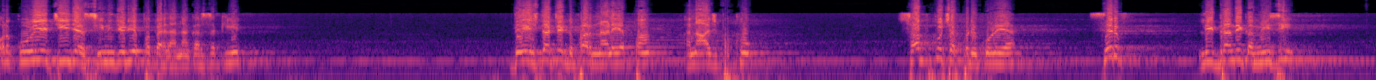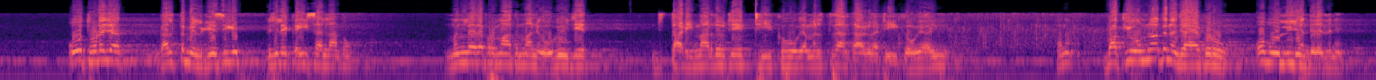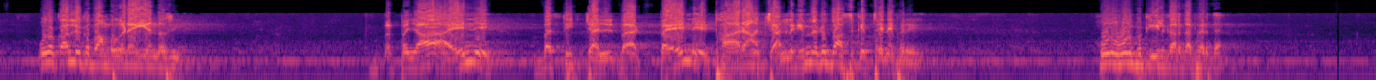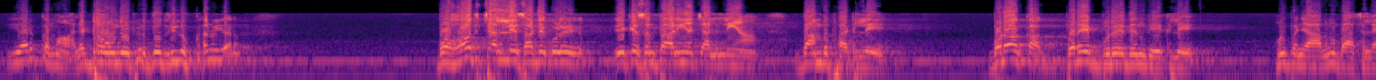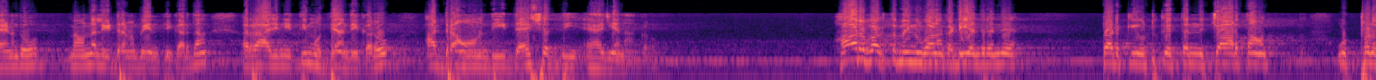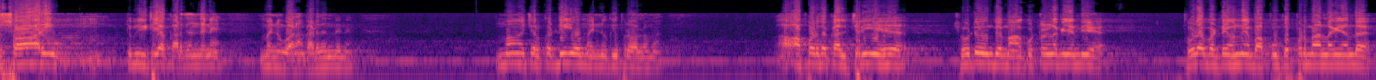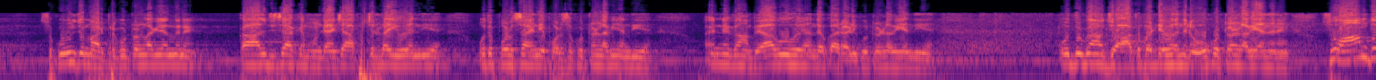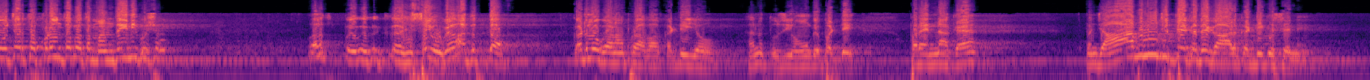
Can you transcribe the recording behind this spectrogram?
ਔਰ ਕੋਈ ਇਹ ਚੀਜ਼ ਐਸੀ ਨਹੀਂ ਜਿਹੜੀ ਆਪਾਂ ਪੈਦਾ ਨਾ ਕਰ ਸਕੀਏ। ਦੇਸ਼ ਦਾ ਢਿੱਡ ਭਰਨ ਵਾਲੇ ਆਪਾਂ, ਅਨਾਜ ਪੱਖੋਂ, ਸਭ ਕੁਝ ਆਪਣੇ ਕੋਲੇ ਆ। ਸਿਰਫ ਲੀਡਰਾਂ ਦੀ ਕਮੀ ਸੀ। ਉਹ ਥੋੜਾ ਜਿਹਾ ਗਲਤ ਮਿਲ ਗਏ ਸੀਗੇ ਪਿਛਲੇ ਕਈ ਸਾਲਾਂ ਤੋਂ। ਮੈਨੂੰ ਲੱਗਦਾ ਪ੍ਰਮਾਤਮਾ ਨੇ ਉਹ ਵੀ ਜੇ ਤਾੜੀ ਮਾਰ ਦਿਓ, ਜੇ ਠੀਕ ਹੋ ਗਿਆ ਮਤਲਬ ਤਾਂ ਤਾਂ ਅਗਲਾ ਠੀਕ ਹੋ ਗਿਆ ਜੀ। ਹੈਨਾ? ਬਾਕੀ ਉਹਨਾਂ ਤੇ ਨਾ ਜਾਇਆ ਕਰੋ, ਉਹ ਬੋਲੀ ਜਾਂਦੇ ਰਹਿੰਦੇ ਨੇ। ਉਹ ਤਾਂ ਕੱਲ ਇੱਕ ਬੰਬ ਗੜਾਈ ਜਾਂਦਾ ਸੀ। 50 ਆਏ ਨੇ 32 ਚੱਲ ਪਏ ਨੇ 18 ਚੱਲ ਗਏ। ਮੈਂ ਕਿਹਾ ਦੱਸ ਕਿੱਥੇ ਨੇ ਫਿਰ? ਇਹ ਹੁਣ ਹੁਣ ਵਕੀਲ ਕਰਦਾ ਫਿਰਦਾ। ਯਾਰ ਕਮਾਲ ਹੈ, ਡਰਾਉਂਦੇ ਫਿਰਦੇ ਤੁਸੀਂ ਲੋਕਾਂ ਨੂੰ ਯਾਰ। ਬਹੁਤ ਚੱਲ ਲਏ ਸਾਡੇ ਕੋਲੇ AK47 ਚੱਲ ਲੀਆਂ ਬੰਬ ਫਟ ਲਏ। ਬੜਾ ਬੜੇ ਬੁਰੇ ਦਿਨ ਦੇਖ ਲਏ। ਹੁਣ ਪੰਜਾਬ ਨੂੰ ਬਸ ਲੈਣ ਦਿਓ ਮੈਂ ਉਹਨਾਂ ਲੀਡਰਾਂ ਨੂੰ ਬੇਨਤੀ ਕਰਦਾ, ਰਾਜਨੀਤੀ ਮੁੱਦਿਆਂ ਦੀ ਕਰੋ। ਆ ਡਰਾਉਣ ਦੀ ਦਹਿਸ਼ਤ ਦੀ ਇਹ ਜਿਹਾ ਨਾ ਕਰੋ। ਹਰ ਵਕਤ ਮੈਨੂੰ ਗਾਲਾਂ ਕੱਢੀ ਜਾਂਦੇ ਰਹਿੰਦੇ ਆ। ਤੜਕੀ ਉੱਠ ਕੇ ਤਿੰਨ ਚਾਰ ਤਾਂ ਉੱਠਣ ਸਾਰੀ ਟਵੀਟ ਜਾਂ ਕਰ ਦਿੰਦੇ ਨੇ, ਮੈਨੂੰ ਗਾਲਾਂ ਕੱਢ ਦਿੰਦੇ ਨੇ। ਮਾਂ ਚਲ ਕੱਢੀ ਜਾਓ, ਮੈਨੂੰ ਕੀ ਪ੍ਰੋਬਲਮ ਹੈ ਆ- ਦਾ ਕਲਚਰ ਹੀ ਇਹ ਹੈ। ਛੋਟੇ ਹੁੰਦੇ ਮਾਂ ਕੁੱਟਣ ਲੱਗ ਜਾਂਦੀ ਹੈ। ਥੋੜਾ ਵੱਡੇ ਹੁੰਦੇ ਬਾਪੂ ਪੱਪੜ ਮਾਰਨ ਲੱਗ ਜਾਂਦਾ ਸਕੂਲ 'ਚ ਮਾਸਟਰ ਕੁੱਟਣ ਲੱਗ ਜਾਂਦੇ ਨੇ। ਕਾਲਜ 'ਚ ਆ ਕੇ ਮੁੰਡਿਆਂ 'ਚ ਆਪਸ 'ਚ ਲੜਾਈ ਹੋ ਜਾਂਦੀ ਹੈ। ਉਹਦੇ ਪੁਲਿਸ ਆ ਜਾਂਦੀ ਹੈ ਪੁਲਿਸ ਕੁੱਟਣ ਲੱਗ ਜਾਂਦੀ ਹੈ। ਇੰਨੇ ਗਾਂ ਵਿਆਹ ਵੂ ਹੋ ਜਾਂਦਾ ਘਰ ਵਾਲੀ ਕੁੱਟਣ ਲੱਗ ਜਾਂਦੀ ਹੈ। ਉਦੋਂ ਗਾਂ ਜਾਕ ਵੱਡੇ ਹੋ ਜਾਂਦੇ ਨੇ, ਉਹ ਕੁੱਟਣ ਲੱਗ ਜਾਂਦੇ ਨੇ। ਸੋ ਆਮ ਦੋ ਚਾਰ ਥੱਪੜਾਂ ਨੂੰ ਤਾਂ ਬਸ ਮੰਨਦੇ ਹੀ ਨਹੀਂ ਕੁਛ। ਬਸ ਹਿੱਸਾ ਹੀ ਹੋ ਗਿਆ ਆਦਤ ਦਾ। ਕੱਢ ਲਓ ਗਾਲਾਂ ਭਰਾਵਾ, ਕੱਢੀ ਜਾਓ। ਹੈਨਾ ਤੁਸੀਂ ਹੋਵੋਗੇ ਵੱਡੇ। ਪਰ ਇੰਨਾ ਕਹਿ, ਪੰਜਾਬ ਨੂੰ ਜਿੱਦੇ ਕਦੇ ਗਾਲ ਕੱਢੀ ਕਿਸੇ ਨੇ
